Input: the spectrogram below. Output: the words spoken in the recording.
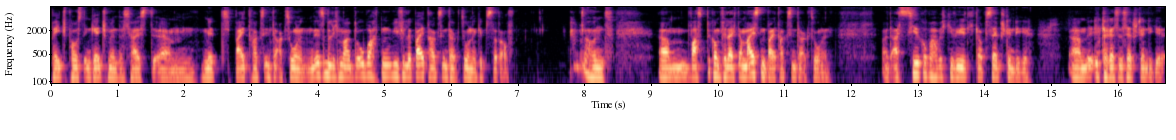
Page Post Engagement, das heißt ähm, mit Beitragsinteraktionen. Und jetzt will ich mal beobachten, wie viele Beitragsinteraktionen gibt es da drauf. Und ähm, was bekommt vielleicht am meisten Beitragsinteraktionen? Und als Zielgruppe habe ich gewählt, ich glaube, Selbstständige ähm, Interesse Selbstständige.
